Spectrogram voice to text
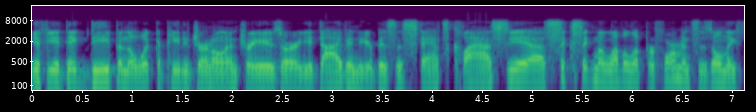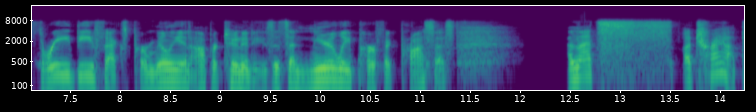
if you dig deep in the Wikipedia journal entries or you dive into your business stats class, yeah, Six Sigma level of performance is only three defects per million opportunities. It's a nearly perfect process. And that's a trap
